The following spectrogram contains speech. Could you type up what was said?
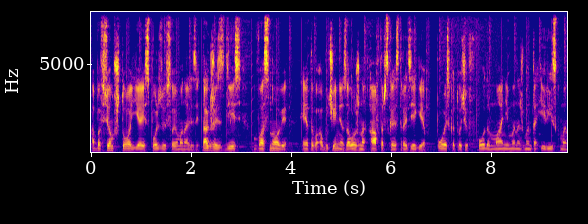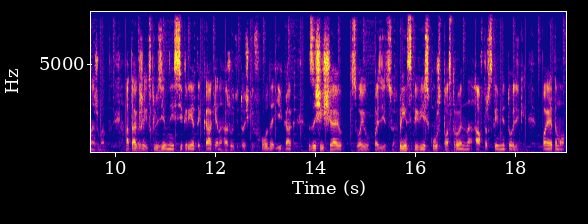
обо всем, что я использую в своем анализе. Также здесь в основе этого обучения заложена авторская стратегия поиска точек входа, мани менеджмента и риск менеджмента, а также эксклюзивные секреты, как я нахожу эти точки входа и как защищаю свою позицию. В принципе, весь курс построен на авторской методике, поэтому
